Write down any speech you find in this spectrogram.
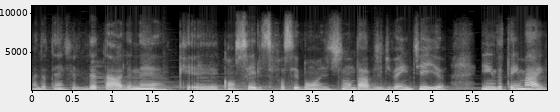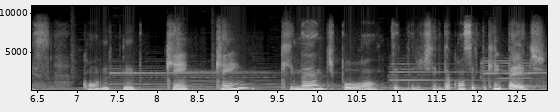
Ainda tem aquele detalhe, né? Que conselho, se fosse bom, a gente não dava, a gente vendia. E ainda tem mais. Quem, quem que, né? Tipo, a gente tem que dar conselho para quem pede,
